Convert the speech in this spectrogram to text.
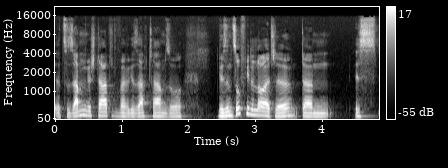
äh, zusammengestartet, weil wir gesagt haben, so, wir sind so viele Leute, dann ist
